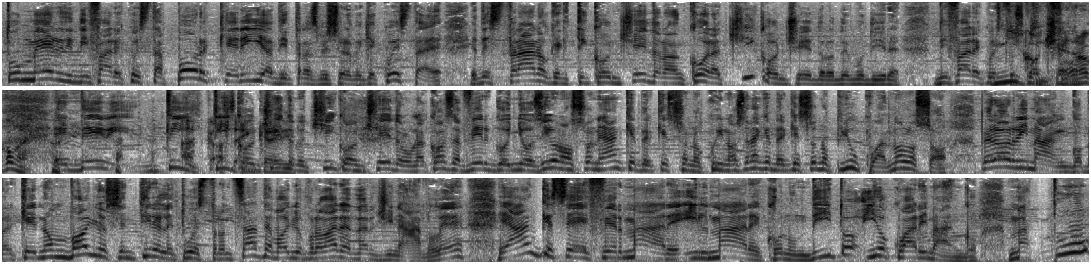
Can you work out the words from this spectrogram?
Tu meriti di fare questa porcheria di trasmissione perché questa è. Ed è strano che ti concedono ancora, ci concedono, devo dire, di fare questo Mi schifo. concedono, com'è? E devi, ti, ti concedono, ci concedono una cosa vergognosa. Io non so neanche perché sono qui, non so neanche perché sono più qua, non lo so. Però rimango perché non voglio sentire le tue stronzate, voglio provare ad arginarle. E anche se è fermare il mare con un dito, io qua rimango. Ma tu,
